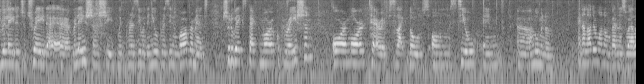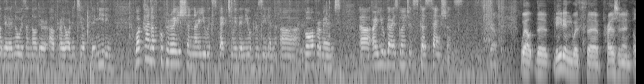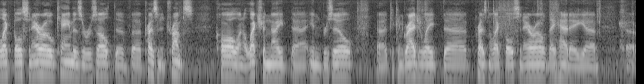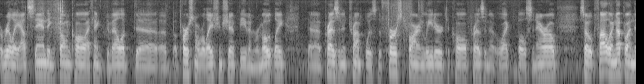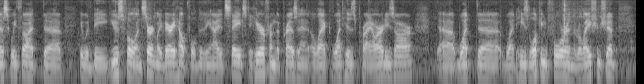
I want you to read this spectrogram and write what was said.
related to trade uh, uh, relationship with brazil with the new brazilian government should we expect more cooperation or more tariffs like those on steel and uh, aluminum and another one on venezuela that i know is another uh, priority of the meeting what kind of cooperation are you expecting with the new Brazilian uh, government? Uh, are you guys going to discuss sanctions? Yeah. Well, the meeting with uh, President-elect Bolsonaro came as a result of uh, President Trump's call on election night uh, in Brazil uh, to congratulate uh, President-elect Bolsonaro. They had a, uh, a really outstanding phone call, I think developed a, a personal relationship even remotely. President Trump was the first foreign leader to call President-elect Bolsonaro. So following up on this, we thought it would be useful and certainly very helpful to the United States to hear from the President-elect what his priorities are, uh, what, uh, what he's looking for in the relationship.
